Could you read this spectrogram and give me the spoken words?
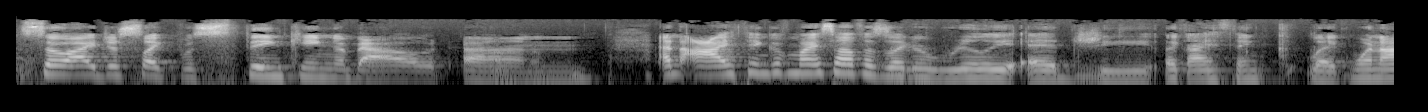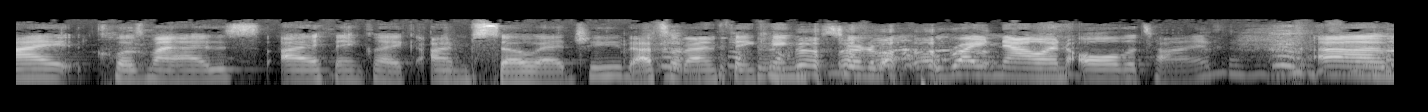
so I just like was thinking about, um, and I think of myself as like a really edgy. Like I think like when I close my eyes, I think like I'm so edgy. That's what I'm thinking, sort of right now and all the time. Um,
